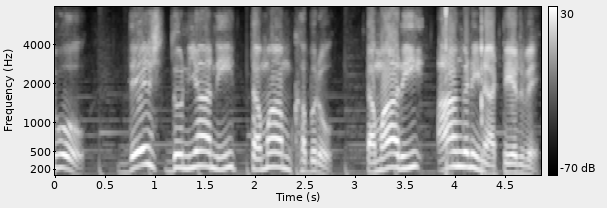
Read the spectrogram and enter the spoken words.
જુઓ, દેશ દુનિયાની તમામ ખબરો તમારી આંગળીના ટેરવે.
